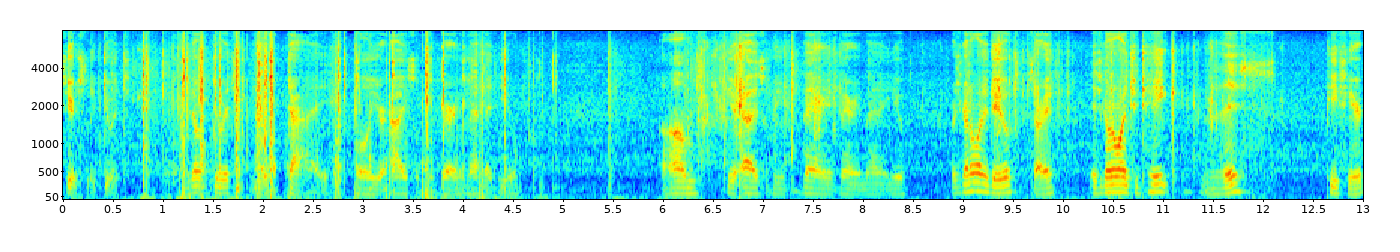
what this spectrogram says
seriously, do it. If you don't do it, you'll die. Well, your eyes will be very mad at you. Um, your eyes will be very, very mad at you. What you're going to want to do, sorry, is you're going to want to take this piece here.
